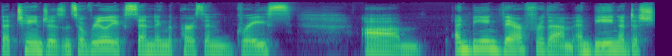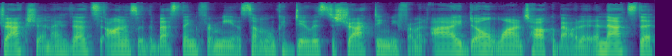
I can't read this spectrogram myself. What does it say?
that changes. And so, really extending the person grace, um, and being there for them, and being a distraction. I, that's honestly the best thing for me as someone could do is distracting me from it. I don't want to talk about it, and that's the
